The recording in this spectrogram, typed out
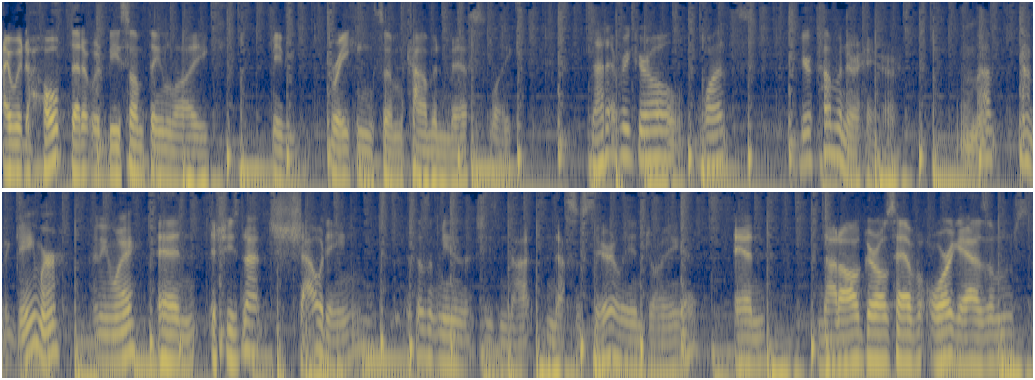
I would hope that it would be something like maybe breaking some common myths, like not every girl wants your cum in her hair. Not not a gamer, anyway. And if she's not shouting, it doesn't mean that she's not necessarily enjoying it. And not all girls have orgasms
